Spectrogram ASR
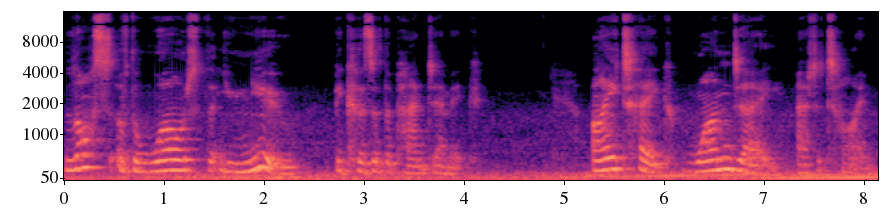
loss of the world that you knew because of the pandemic. I take one day at a time.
